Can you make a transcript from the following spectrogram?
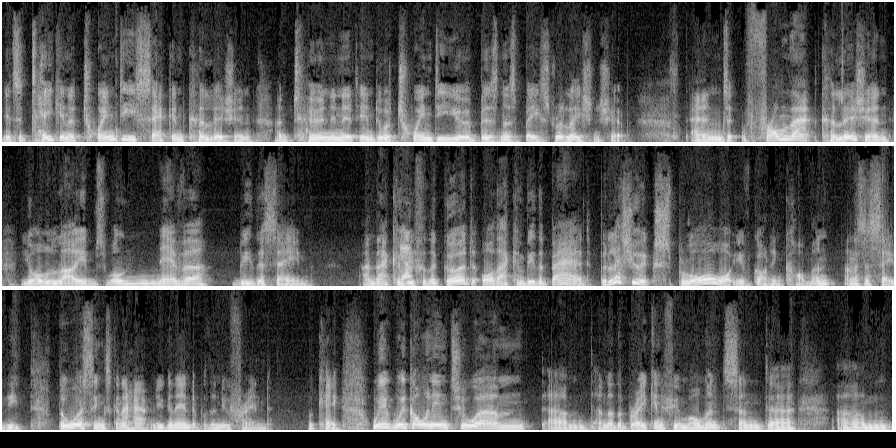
it's taking a 20 second collision and turning it into a 20 year business based relationship and from that collision your lives will never be the same and that can yep. be for the good or that can be the bad. But unless you explore what you've got in common, and as I say, the, the worst thing's going to happen, you're going to end up with a new friend. Okay, we're we're going into um, um, another break in a few moments, and uh, um,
